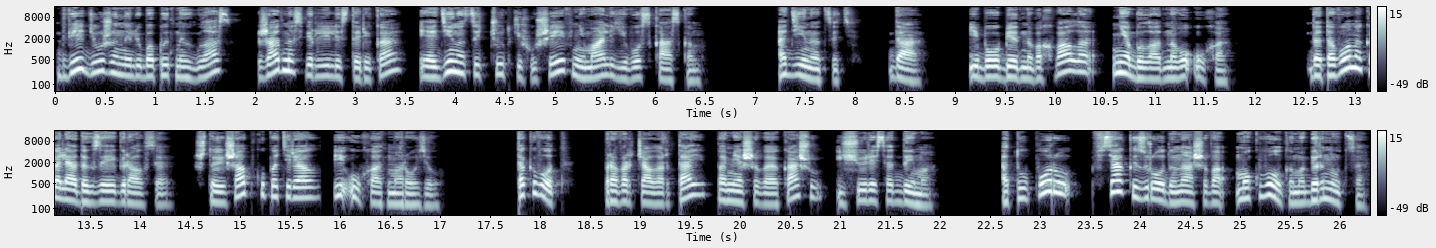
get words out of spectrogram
Две дюжины любопытных глаз жадно сверлили старика, и одиннадцать чутких ушей внимали его сказкам. Одиннадцать, да, ибо у бедного хвала не было одного уха. До того на колядах заигрался, что и шапку потерял, и ухо отморозил. «Так вот», – проворчал Артай, помешивая кашу и щурясь от дыма. «А ту пору всяк из роду нашего мог волком обернуться.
